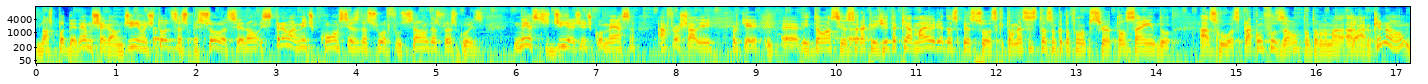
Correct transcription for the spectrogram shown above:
nós poderemos chegar um dia onde todas as pessoas serão extremamente conscientes da sua função e das suas coisas. Neste dia, a gente começa a afrouxar a lei, porque... é, Então, assim, o senhor acredita que a maioria das pessoas que estão nessa situação que eu tô falando pro senhor estão saindo às ruas pra confusão, estão tomando uma. Claro que não.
